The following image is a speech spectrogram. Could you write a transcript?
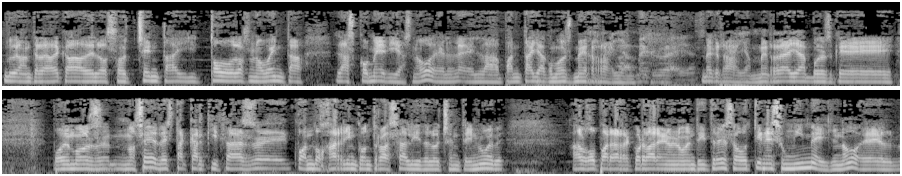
durante la década de los 80 y todos los 90 las comedias, ¿no? En, la pantalla como es Meg Ryan. Meg Ryan, sí. Meg Ryan, Meg Ryan, pues que podemos, no sé, destacar quizás eh, cuando Harry encontró a Sally del 89 algo para recordar en el 93 o tienes un email, ¿no? El-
